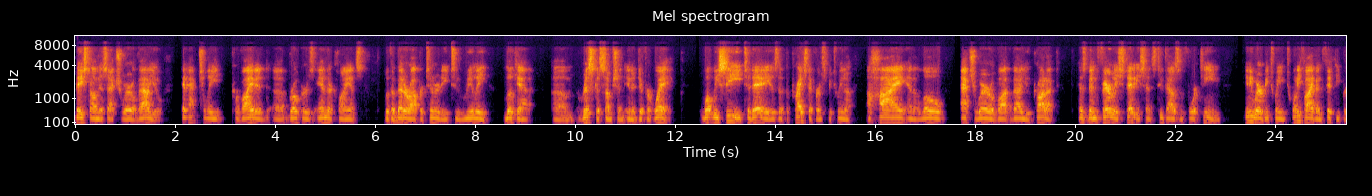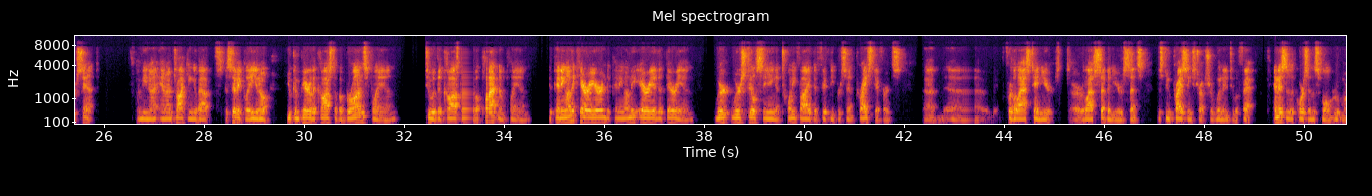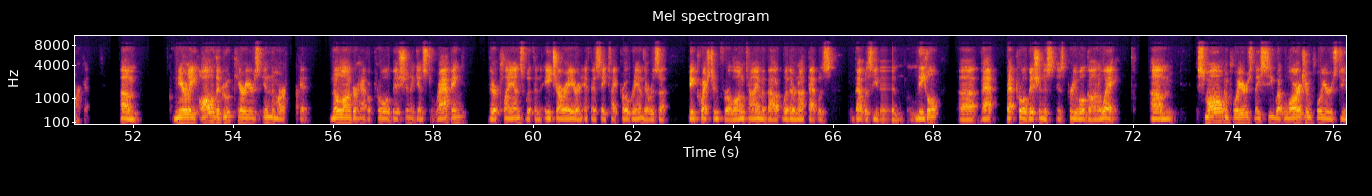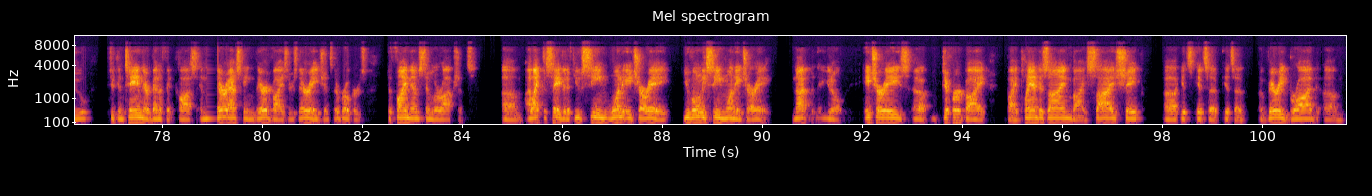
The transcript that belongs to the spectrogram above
based on this actuarial value, it actually provided uh, brokers and their clients with a better opportunity to really look at um, risk assumption in a different way. What we see today is that the price difference between a, a high and a low actuarial value product has been fairly steady since 2014 anywhere between 25 and 50 percent. I mean, I, and I'm talking about specifically, you know, you compare the cost of a bronze plan to the cost of a platinum plan, depending on the carrier and depending on the area that they're in, we're we're still seeing a 25 to 50 percent price difference uh, uh, for the last 10 years or last seven years since this new pricing structure went into effect. And this is, of course, in the small group market. Um, Nearly all of the group carriers in the market no longer have a prohibition against wrapping their plans with an HRA or an FSA type program. There was a big question for a long time about whether or not that was that was even legal. Uh, that that prohibition is is pretty well gone away. Um, small employers they see what large employers do to contain their benefit costs, and they're asking their advisors, their agents, their brokers to find them similar options. Um, I like to say that if you've seen one HRA, you've only seen one HRA. Not, you know, HRAs uh, differ by by plan design, by size, shape. Uh, it's it's a it's a, a very broad um,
